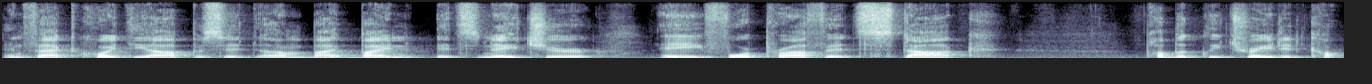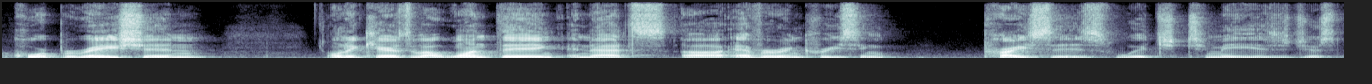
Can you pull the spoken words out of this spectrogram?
In fact, quite the opposite. Um, by by its nature, a for-profit stock publicly traded co- corporation only cares about one thing, and that's uh, ever increasing prices, which to me is just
